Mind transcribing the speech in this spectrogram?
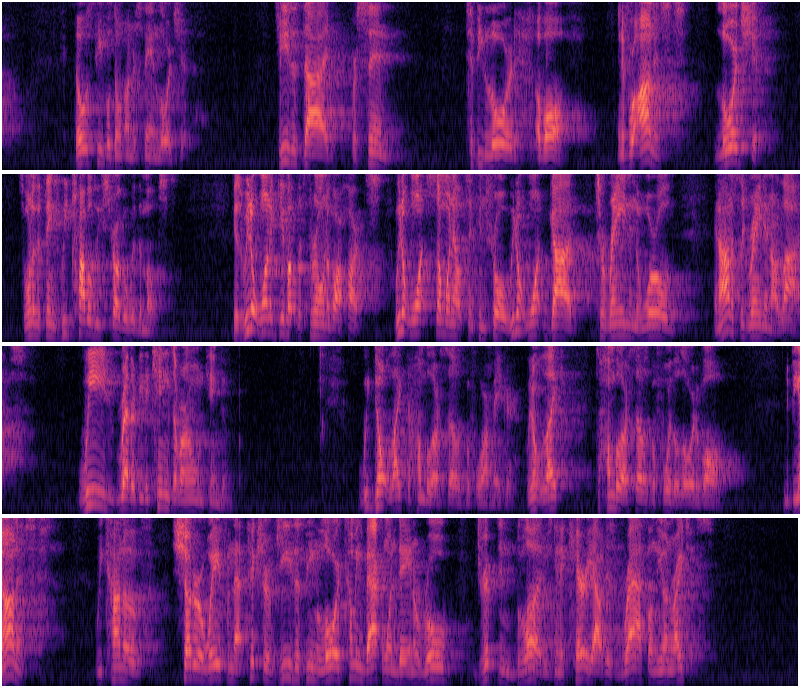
Those people don't understand lordship. Jesus died for sin to be Lord of all. And if we're honest, lordship is one of the things we probably struggle with the most. Because we don't want to give up the throne of our hearts. We don't want someone else in control. We don't want God to reign in the world and honestly reign in our lives. We'd rather be the kings of our own kingdom. We don't like to humble ourselves before our Maker. We don't like to humble ourselves before the Lord of all. And to be honest, we kind of shudder away from that picture of Jesus being Lord coming back one day in a robe dripped in blood who's going to carry out his wrath on the unrighteous.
